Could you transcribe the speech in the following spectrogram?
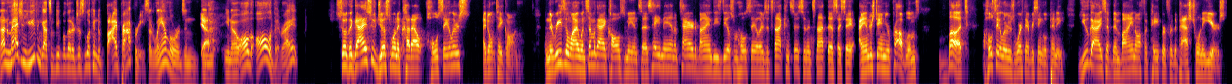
And I'd imagine you even got some people that are just looking to buy properties. They're landlords and, Yeah. and, you know, all all of it, right? So the guys who just want to cut out wholesalers, I don't take on. And the reason why, when some guy calls me and says, Hey, man, I'm tired of buying these deals from wholesalers, it's not consistent, it's not this, I say, I understand your problems, but a wholesaler is worth every single penny. You guys have been buying off of paper for the past 20 years.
